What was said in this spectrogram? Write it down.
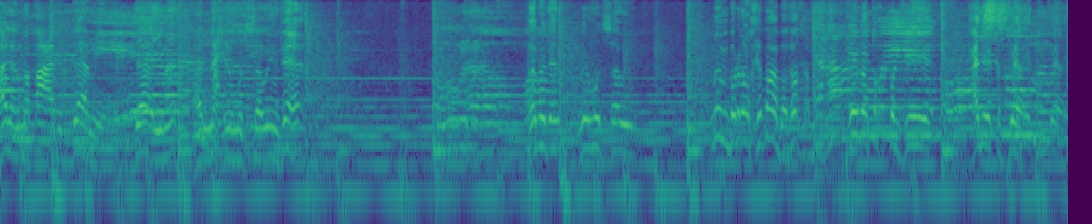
على المقاعد الدامية دائما هل نحن متساويين فيها؟ أبدا غير متساويين. من برا الخطابة فقط. ما تقبل في حديقة فهد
